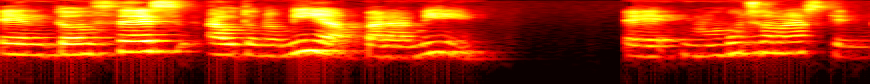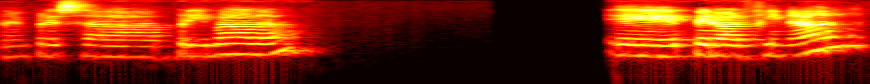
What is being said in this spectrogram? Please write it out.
Entonces, autonomía para mí, eh, mucho más que en una empresa privada, eh, pero al final,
